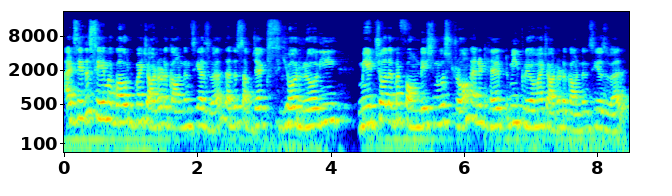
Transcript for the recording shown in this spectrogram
I'd say the same about my chartered accountancy as well, that the subjects here really made sure that my foundation was strong and it helped me clear my chartered accountancy as well.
